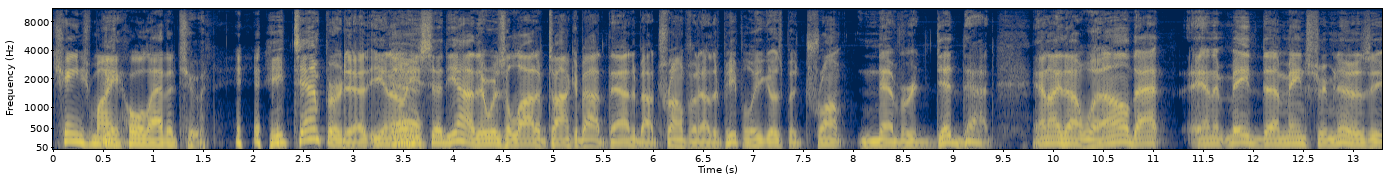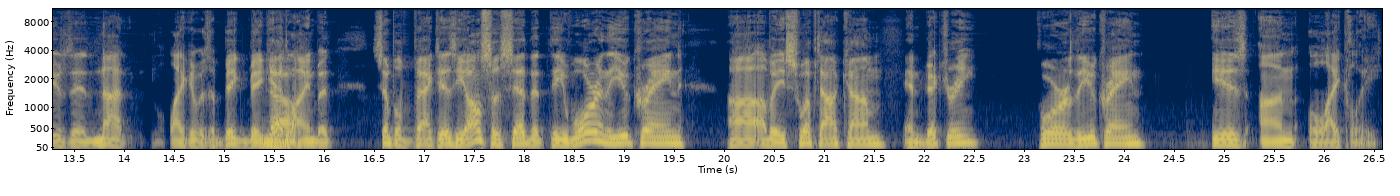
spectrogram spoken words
change my he, whole attitude he tempered it. You know, yeah. he said, yeah, there was a lot of talk about that, about Trump and other people. He goes, but Trump never did that. And I thought, well, that, and it made uh, mainstream news. He was uh, not like it was a big, big no. headline, but simple fact is, he also said that the war in the Ukraine uh, of a swift outcome and victory for the Ukraine is unlikely.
